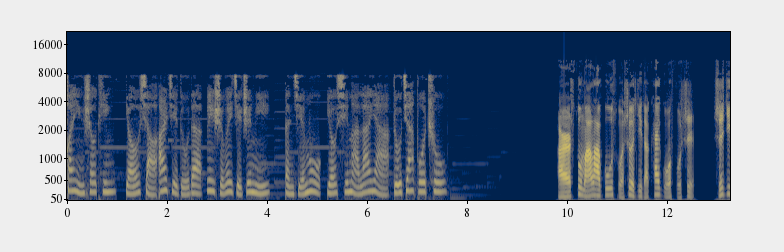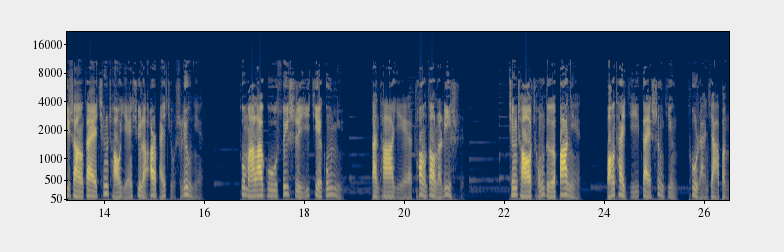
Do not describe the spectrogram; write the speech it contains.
欢迎收听由小二解读的历史未解之谜。本节目由喜马拉雅独家播出。而苏麻拉姑所设计的开国服饰，实际上在清朝延续了二百九十六年。苏麻拉姑虽是一介宫女，但她也创造了历史。清朝崇德八年，皇太极在盛京猝然驾崩。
